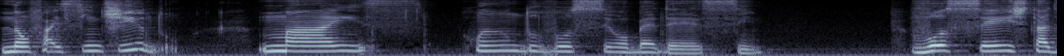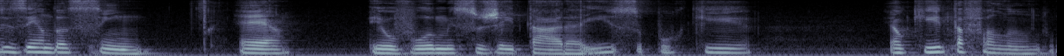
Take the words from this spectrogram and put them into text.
não faz sentido, mas quando você obedece, você está dizendo assim: é, eu vou me sujeitar a isso porque é o que ele está falando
